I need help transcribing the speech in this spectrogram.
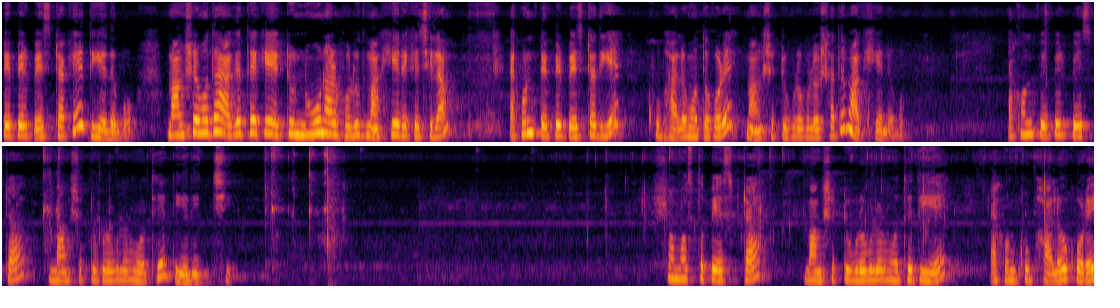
পেঁপের পেস্টটাকে দিয়ে দেব। মাংসের মধ্যে আগে থেকে একটু নুন আর হলুদ মাখিয়ে রেখেছিলাম। এখন পেঁপের পেস্টটা দিয়ে খুব ভালো মতো করে মাংসের টুকরোগুলোর সাথে মাখিয়ে নেব। এখন পেঁপের পেস্টটা মাংসের টুকরোগুলোর মধ্যে দিয়ে দিচ্ছি। সমস্ত পেস্টটা মাংসের টুকরোগুলোর মধ্যে দিয়ে এখন খুব ভালো করে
